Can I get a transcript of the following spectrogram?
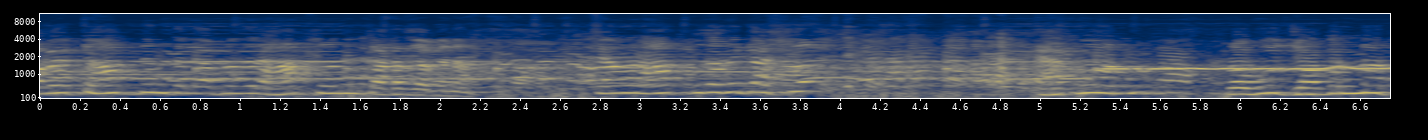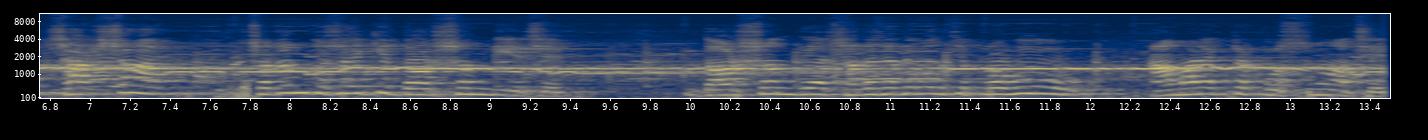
সবাই একটু হাত দেন, তাহলে আপনাদের হাত কোনোদিন কাটা যাবে না। সে আমার হাত কোথা থেকে আসলো? এখন প্রভু জগন্নাথ সাক্ষাৎ ছোটন গোসাইকে দর্শন দিয়েছে। দর্শন দেওয়ার সাথে সাথে বলছে, প্রভু, আমার একটা প্রশ্ন আছে।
